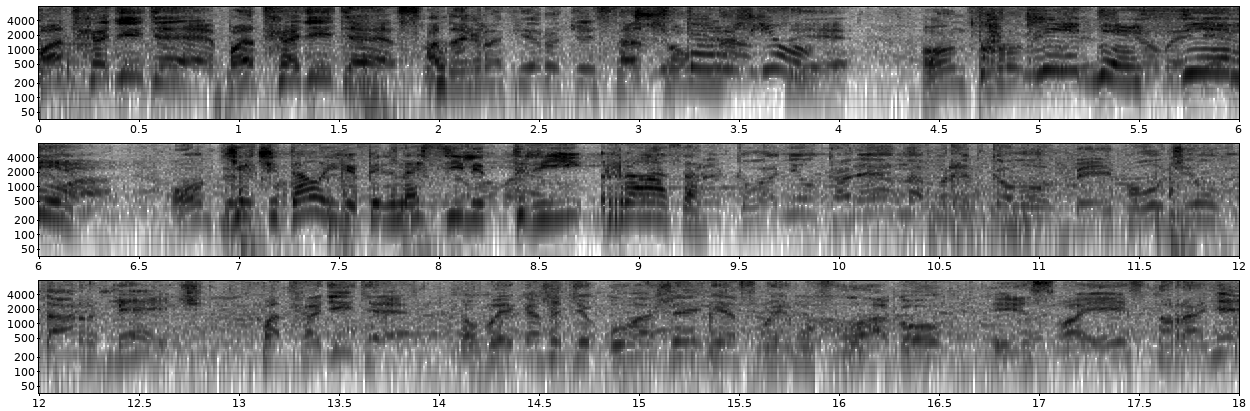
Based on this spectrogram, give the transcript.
Подходите, подходите, сфотографируйтесь с отцом нации. Он Последняя серия. Он Я читала, ее переносили три раза. преклонил колено пред Колумбией и получил дар меч. Подходите, выкажите уважение своему флагу и своей стороне.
